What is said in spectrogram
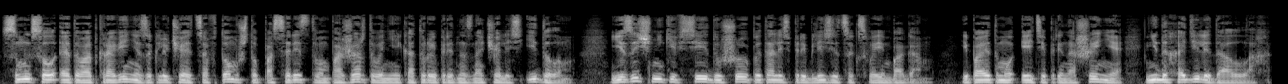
Смысл этого откровения заключается в том, что посредством пожертвований, которые предназначались идолам, язычники всей душой пытались приблизиться к своим богам, и поэтому эти приношения не доходили до Аллаха.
